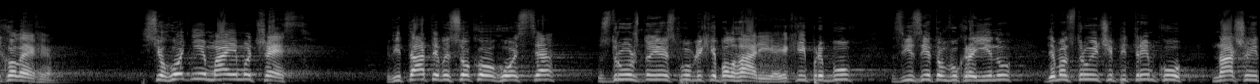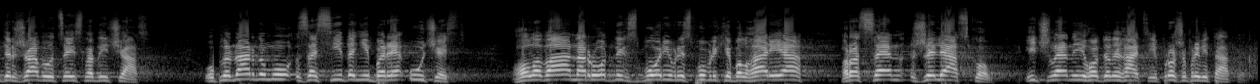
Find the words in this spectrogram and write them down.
колеги, сьогодні маємо честь вітати високого гостя з Дружної Республіки Болгарія, який прибув з візитом в Україну, демонструючи підтримку нашої держави у цей складний час. У пленарному засіданні бере участь голова народних зборів Республіки Болгарія Росен Желясков і члени його делегації. Прошу привітати.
